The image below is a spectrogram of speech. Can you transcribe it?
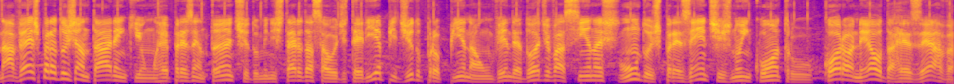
Na véspera do jantar em que um representante do Ministério da Saúde teria pedido propina a um vendedor de vacinas, um dos presentes no encontro, o coronel da reserva,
